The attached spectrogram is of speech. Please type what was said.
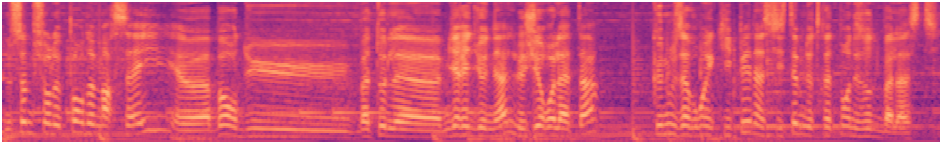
Nous sommes sur le port de Marseille, à bord du bateau de Méridionale, le Girolata, que nous avons équipé d'un système de traitement des eaux de ballast.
